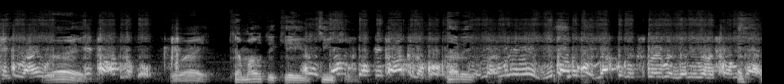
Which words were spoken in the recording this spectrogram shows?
people language. Right. What you talking about? Right. The cave What teaching. you talking about? Like, what do you mean? You talking about Jacob experiment, then you're gonna tell me that,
